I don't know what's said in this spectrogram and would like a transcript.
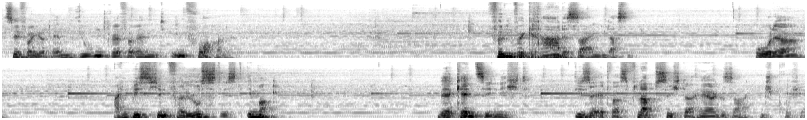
CVJM Jugendreferent in Vorhalle. Fünfe gerade sein lassen. Oder ein bisschen Verlust ist immer. Wer kennt sie nicht, diese etwas flapsig dahergesagten Sprüche?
